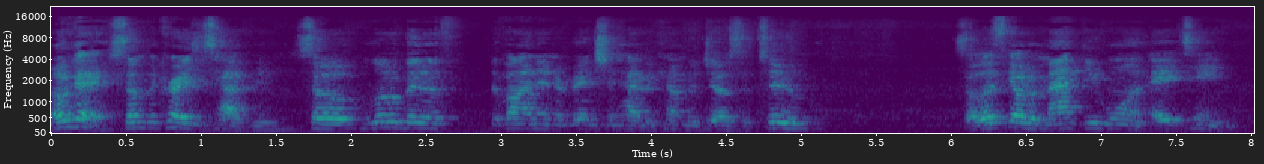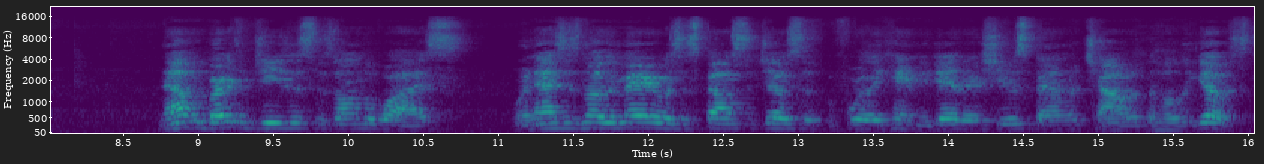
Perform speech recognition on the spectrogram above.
okay, something crazy is happening. So a little bit of divine intervention had to come to Joseph too. So let's go to Matthew 1, 18. Now the birth of Jesus was on the wise, when as his mother Mary was espoused to Joseph before they came together, she was found with child of the Holy Ghost.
